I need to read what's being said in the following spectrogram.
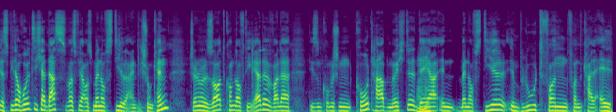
es wiederholt sich ja das, was wir aus Man of Steel eigentlich schon kennen. General Zod kommt auf die Erde, weil er diesen komischen Code haben möchte, der ja in Man of Steel im Blut von, von Kal El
